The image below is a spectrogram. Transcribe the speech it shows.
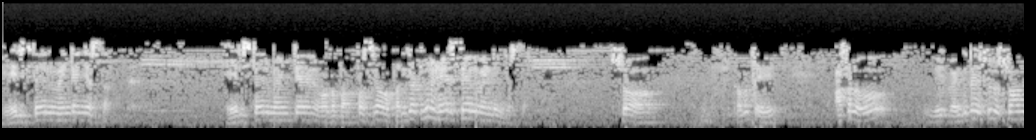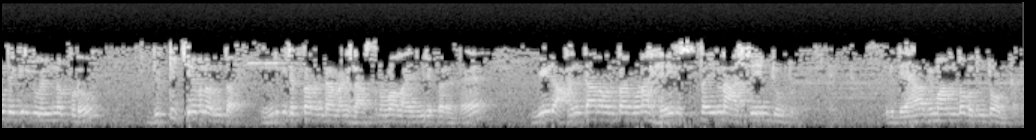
హెయిర్ స్టైల్ మెయింటైన్ చేస్తారు. హెయిర్ స్టైల్ మెయింటైన్ ఒక పర్పస్గా ఒక పని కట్టుకుని హెయిర్ స్టైల్ మెయింటైన్ చేస్తారు. సో కాబట్టి అసలు వెంకటేశ్వర స్వామి దగ్గరికి వెళ్ళినప్పుడు గిఫ్ట్ ఇచ్చేమని అడుగుతారు. ఎందుకు చెప్తారంటే అలాగే శాస్త్రంలో అలా ఎందుకు చెప్పారంటే వీడి అహంకారం అంతా కూడా హెయిర్ స్టైల్ని ఆశ్రయించి ఉంటుంది. ఇది దేహాభిమానంతో బతుకుతూ ఉంటాడు.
